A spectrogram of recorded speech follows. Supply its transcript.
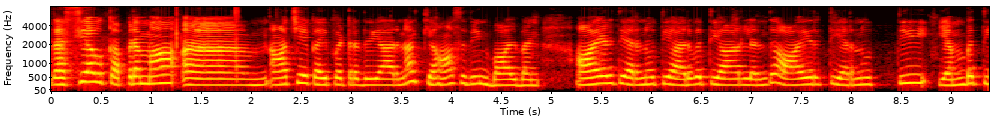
ரஷ்யாவுக்கு அப்புறமா ஆட்சியை கைப்பற்றது யாருன்னா கியாசுதீன் பால்பன். ஆயிரத்தி இரநூத்தி அறுபத்தி ஆறுலேருந்து ஆயிரத்தி ஆயிரத்தி எண்பத்தி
